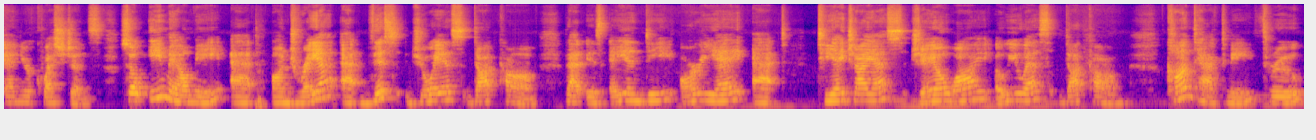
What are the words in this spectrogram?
and your questions. So email me at Andrea at thisjoyous.com. That is A N D R E A at T H I S J O Y O U S dot com. Contact me through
